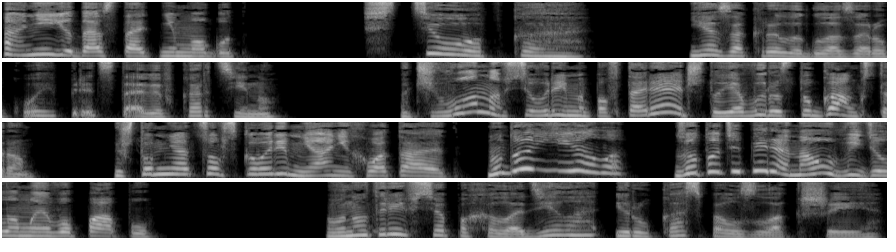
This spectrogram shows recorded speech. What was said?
Они ее достать не могут. «Стёпка!» Я закрыла глаза рукой, представив картину. «Почему она все время повторяет, что я вырасту гангстером? И что мне отцовского ремня не хватает? Надоело! Зато теперь она увидела моего папу». Внутри все похолодело, и рука сползла к шее.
